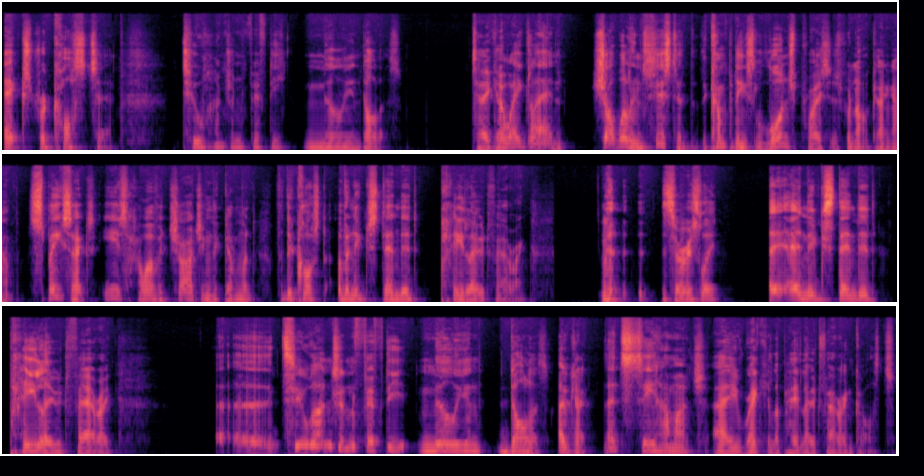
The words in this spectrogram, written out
extra costs here. $250 million. Take it away, Gwynne. Shotwell insisted that the company's launch prices were not going up. SpaceX is, however, charging the government for the cost of an extended payload fairing. Seriously? An extended payload fairing? Uh, $250 million. Okay, let's see how much a regular payload fairing costs.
